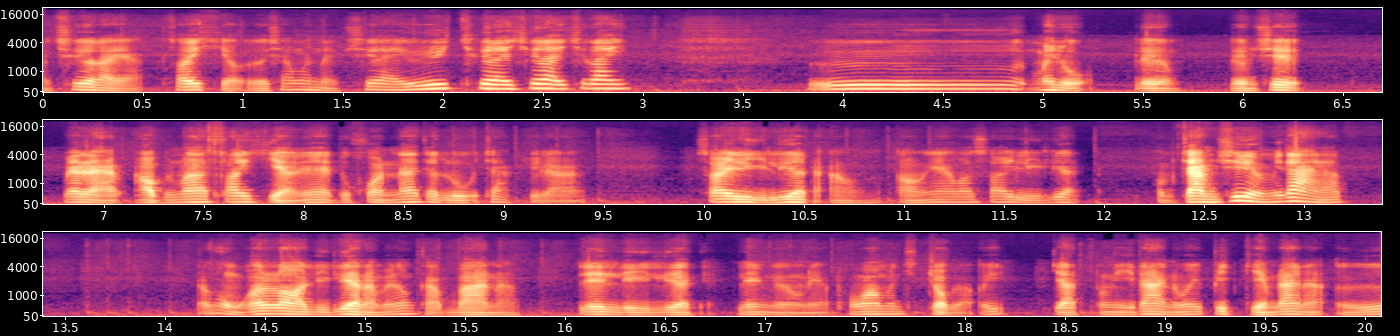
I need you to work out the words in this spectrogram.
มันชื่ออะไรอะสร้อยเขียวเออช่างมันหนึ่งชื่ออะไรเอ้ยชื่ออะไรชื่ออะไรชื่ออะไร ไม่รู้ลืมลืมชื่อ ไม่แหละเอาเป็นว่าสร้อยเขียวเนี่ยทุกคนน่าจะรู้จักอยู่แล้วสร้อยรีเลือดเอาเอาง่ายว่าสร้อยรีเลือด ผมจำชื่อไม่ได้ครับ แล้วผมก็รอรีเลือดนะไม่ต้องกลับบ้านนะครับเล่นรีเลือดเล่นกันตรงเนี้ยเพราะว่ามันจะจบแล้วเอ้ยยัดตรงนี้ได้นะเว้ยปิดเกมได้นะเออ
